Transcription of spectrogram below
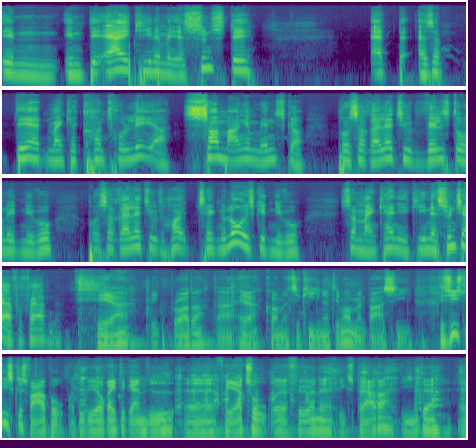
end, end det er i Kina. Men jeg synes det, at altså, det, at man kan kontrollere så mange mennesker på så relativt velstående et niveau, på så relativt højt teknologisk et niveau, som man kan i Kina, synes jeg er forfærdende. Det er Big Brother, der er kommet til Kina, det må man bare sige. Det sidste, I skal svare på, og det vil jeg jo rigtig gerne vide uh, fra jer to uh, førende eksperter, Ida uh,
